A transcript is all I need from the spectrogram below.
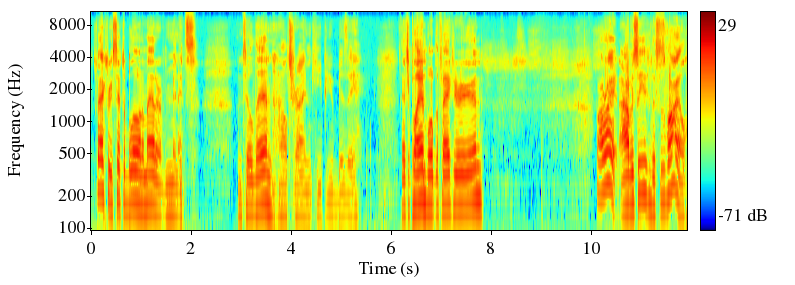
This factory set to blow in a matter of minutes. Until then, I'll try and keep you busy. That's your plan? Blow up the factory you're in? Alright, obviously, this is Vile.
